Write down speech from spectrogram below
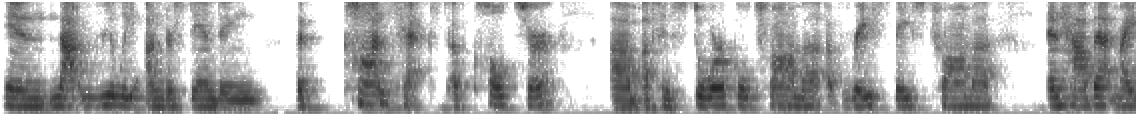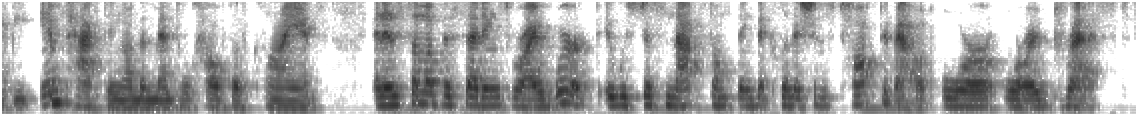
in not really understanding the context of culture, um, of historical trauma, of race based trauma, and how that might be impacting on the mental health of clients. And in some of the settings where I worked, it was just not something that clinicians talked about or, or addressed.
